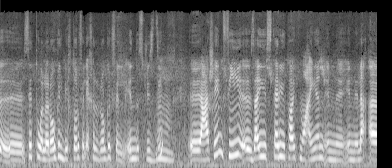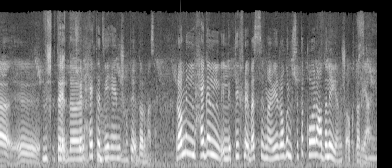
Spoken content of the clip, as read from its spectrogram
آه، ست ولا راجل بيختاروا في الآخر الراجل في ال industries دي. مم. آه، عشان في آه، زي ستيريوتايب معين إن إن لأ آه، مش هتقدر. في الحتة دي هي مش هتقدر مثلا. رغم إن الحاجة اللي بتفرق بس ما بين الراجل والست القوه العضلية مش أكتر يعني.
